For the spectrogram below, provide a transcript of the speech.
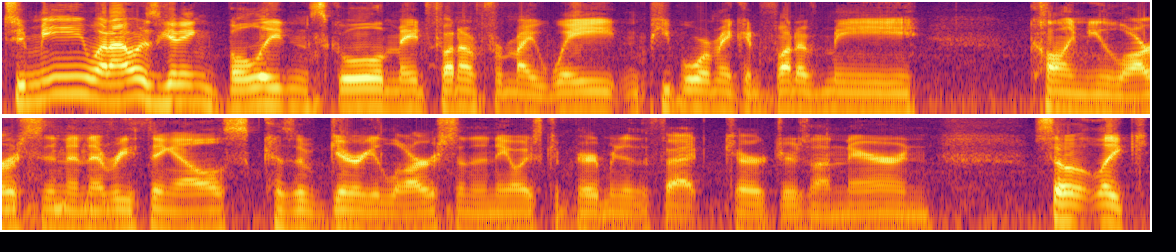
to me when I was getting bullied in school and made fun of for my weight, and people were making fun of me, calling me Larson and everything else because of Gary Larson, and they always compared me to the fat characters on there, and so like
